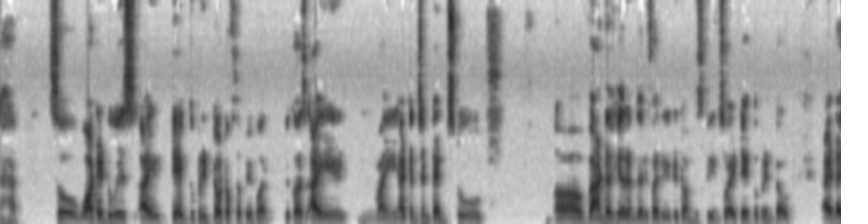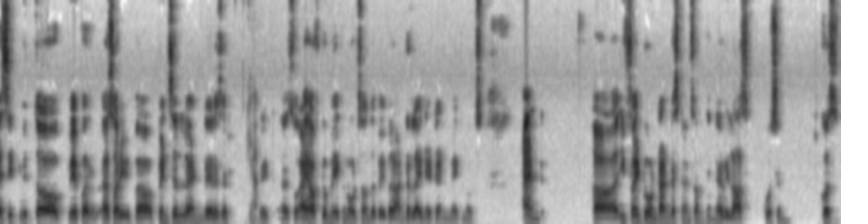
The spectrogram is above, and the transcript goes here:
So what I do is I take the printout of the paper because I my attention tends to uh, wander here and there if I read it on the screen. So I take the printout and I sit with the paper, uh, sorry, uh, pencil and eraser. Yeah. Right. Uh, so I have to make notes on the paper, underline it, and make notes. And uh, if I don't understand something, I will ask question because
